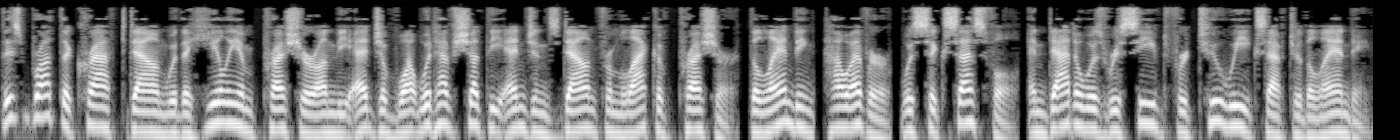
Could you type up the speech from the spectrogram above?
This brought the craft down with a helium pressure on the edge of what would have shut the engines down from lack of pressure. The landing, however, was successful, and data was received for two weeks after the landing.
